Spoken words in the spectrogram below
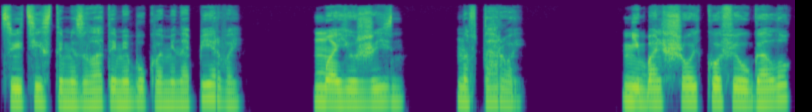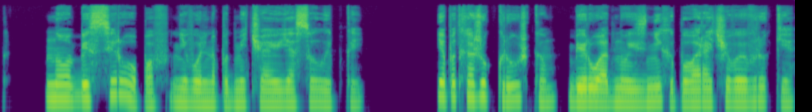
цветистыми золотыми буквами на первой, «Мою жизнь» на второй. Небольшой кофе-уголок, но без сиропов, невольно подмечаю я с улыбкой. Я подхожу к кружкам, беру одну из них и поворачиваю в руке.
